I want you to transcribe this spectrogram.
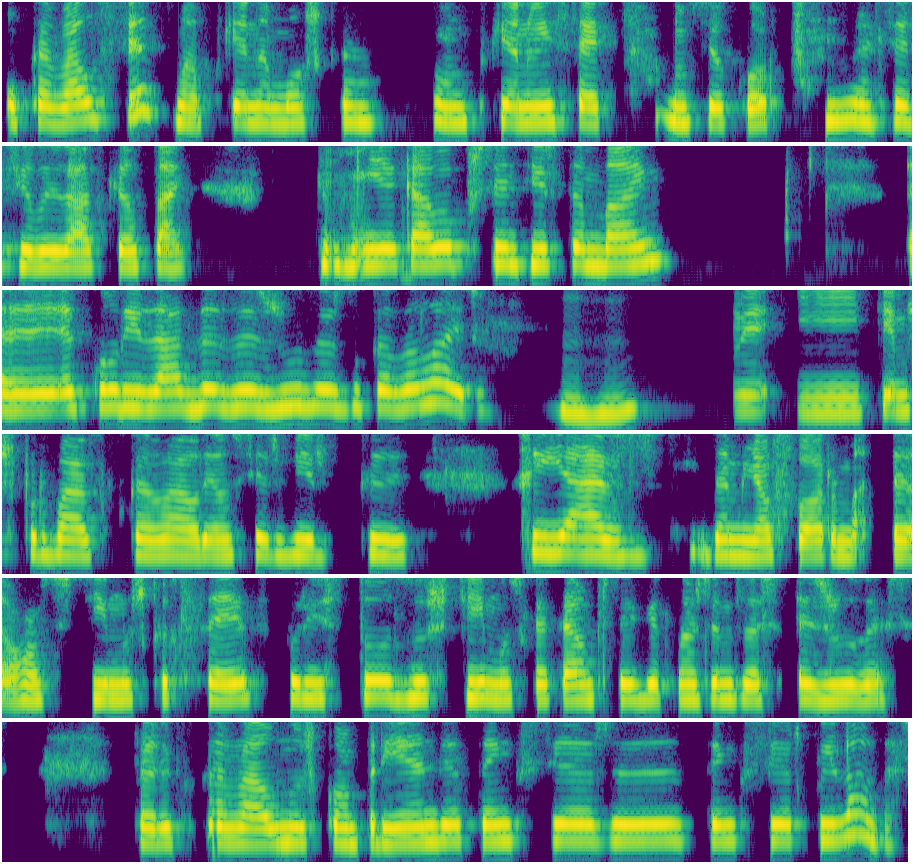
o cavalo sente uma pequena mosca, um pequeno inseto no seu corpo, a sensibilidade que ele tem. E acaba por sentir também a, a qualidade das ajudas do cavaleiro. Uhum. E temos por base que o cavalo é um ser vivo que reage da melhor forma aos estímulos que recebe, por isso todos os estímulos que acabam por ser que nós damos as ajudas para que o cavalo nos compreenda têm que ser, têm que ser cuidadas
